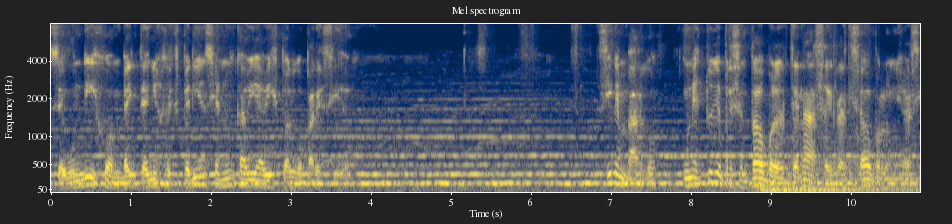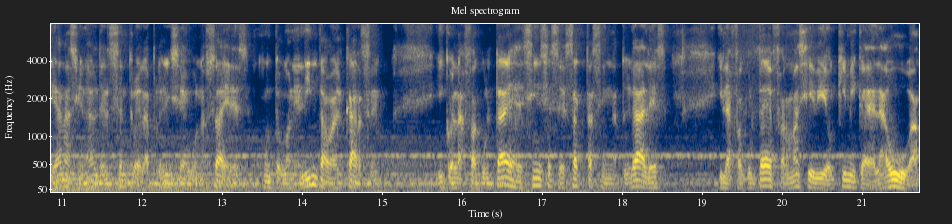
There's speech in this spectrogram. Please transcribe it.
Según dijo, en 20 años de experiencia nunca había visto algo parecido. Sin embargo, un estudio presentado por el TENASA y realizado por la Universidad Nacional del Centro de la Provincia de Buenos Aires, junto con el INTA Balcarce y con las Facultades de Ciencias Exactas y Naturales y la Facultad de Farmacia y Bioquímica de la UBA,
